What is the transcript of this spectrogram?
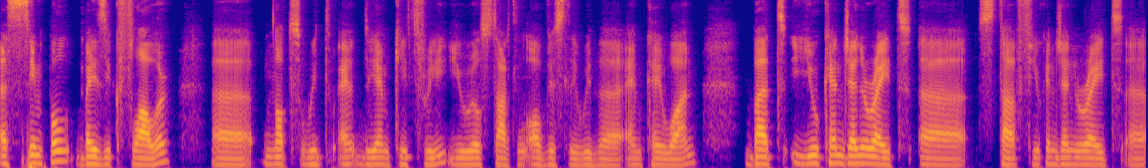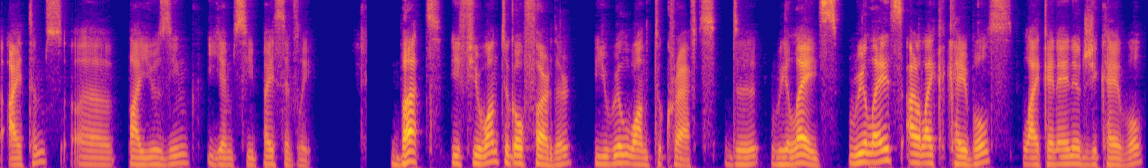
a simple basic flower uh, not with the MK3 you will start obviously with the MK1 but you can generate uh, stuff. You can generate uh, items uh, by using EMC passively. But if you want to go further you will want to craft the relays. Relays are like cables, like an energy cable,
